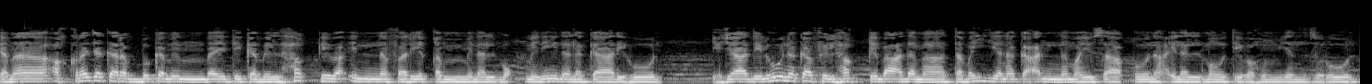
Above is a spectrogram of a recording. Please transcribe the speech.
كما أخرجك ربك من بيتك بالحق وإن فريقا من المؤمنين لكارهون يجادلونك في الحق بعدما تبين كأنما يساقون إلى الموت وهم ينظرون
